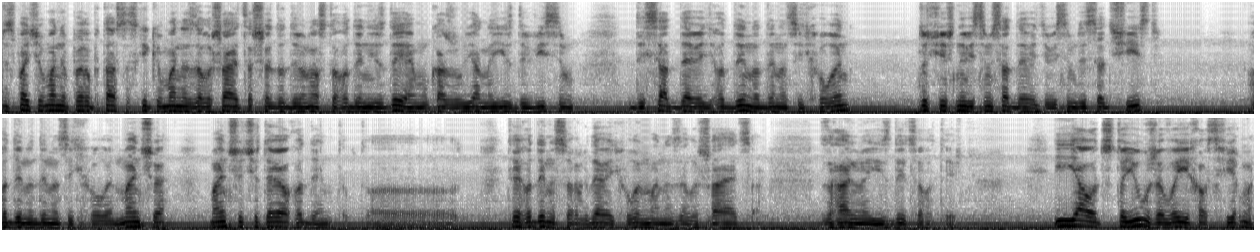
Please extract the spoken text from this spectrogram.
диспетчер в мене перепитався, скільки в мене залишається ще до 90 годин їзди. Я йому кажу, я наїздив 89 годин, 11 хвилин. Точніше не 89, а 86 годин 11 хвилин. Менше, менше 4 годин. Тобто 3 години 49 хвилин в мене залишається загальної їзди цього тижня. І я от стою, вже виїхав з фірми,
